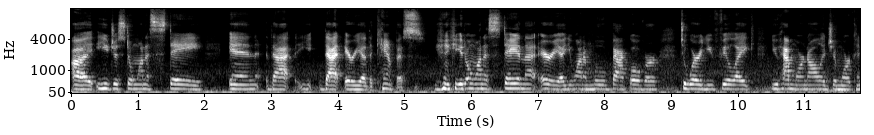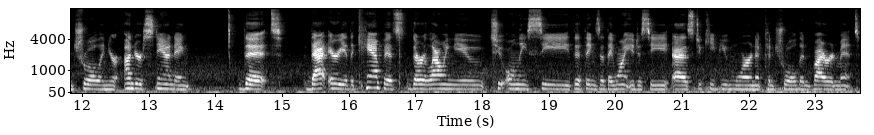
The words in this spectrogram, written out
Uh, you just don't want to stay in that that area the campus. You don't want to stay in that area. You want to move back over to where you feel like you have more knowledge and more control and you're understanding that that area the campus they're allowing you to only see the things that they want you to see as to keep you more in a controlled environment.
